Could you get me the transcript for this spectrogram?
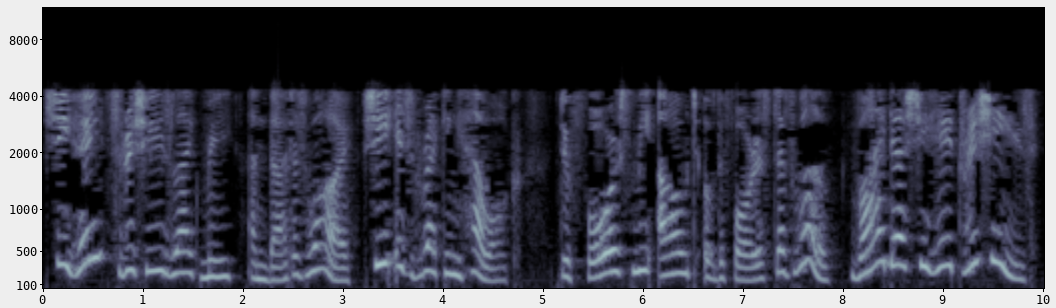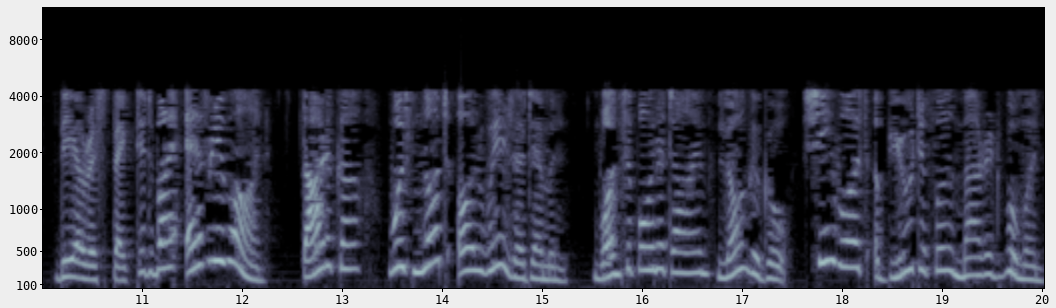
She hates rishis like me and that is why she is wreaking havoc to force me out of the forest as well. Why does she hate rishis? They are respected by everyone. Taraka was not always a demon. Once upon a time, long ago, she was a beautiful married woman.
